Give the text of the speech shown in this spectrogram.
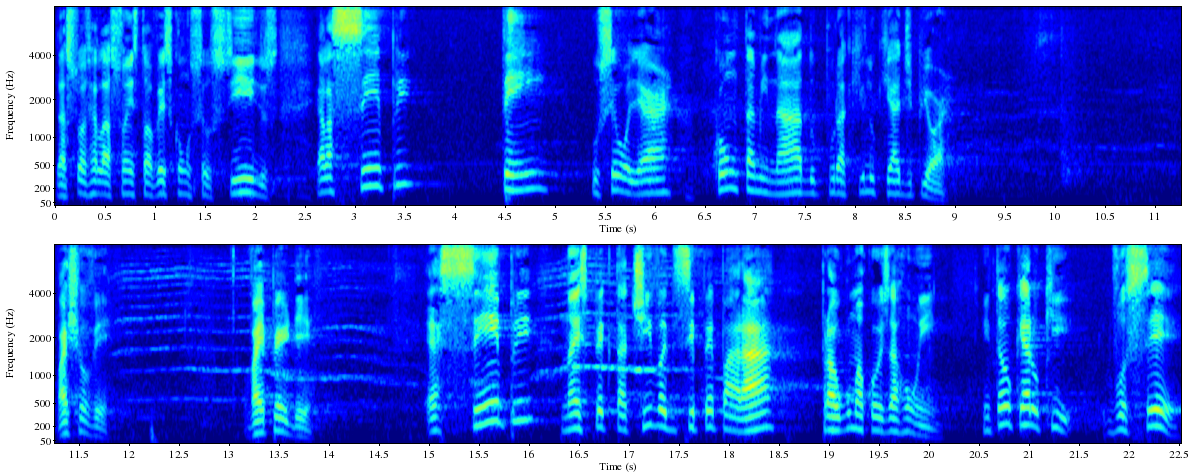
das suas relações talvez com os seus filhos, elas sempre têm o seu olhar contaminado por aquilo que há de pior. Vai chover, vai perder. É sempre na expectativa de se preparar para alguma coisa ruim. Então eu quero que você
